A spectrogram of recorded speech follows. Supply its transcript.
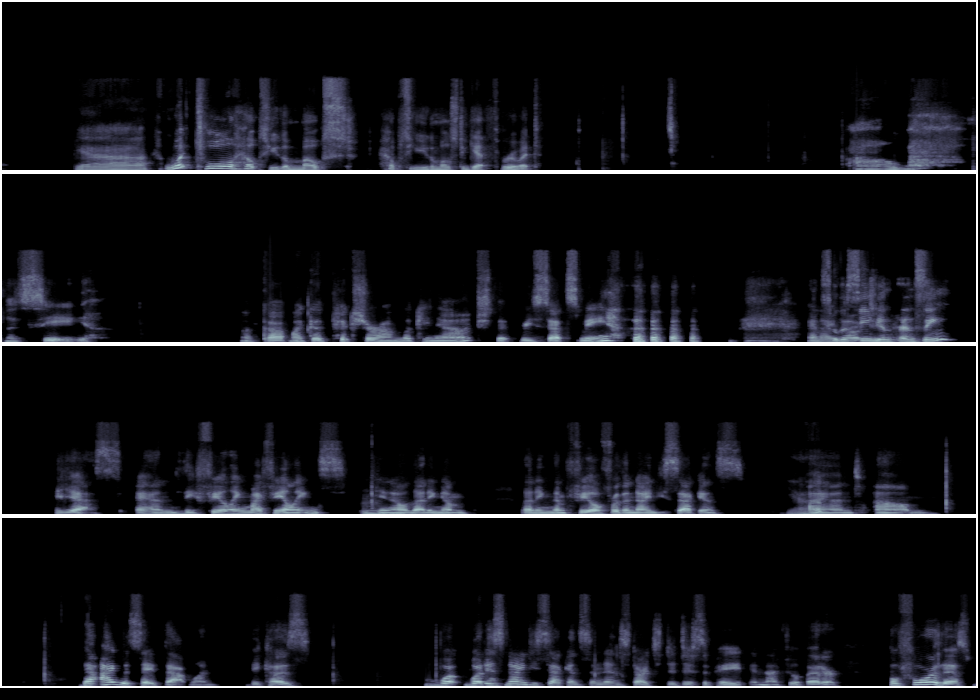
Yeah. What tool helps you the most? Helps you the most to get through it? Um, let's see. I've got my good picture I'm looking at that resets me. and so I the seeing and sensing. Yes, and the feeling my feelings. Mm-hmm. You know, mm-hmm. letting them letting them feel for the 90 seconds. Yeah. And um that I would say that one because what what is 90 seconds and then starts to dissipate and I feel better. Before this,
